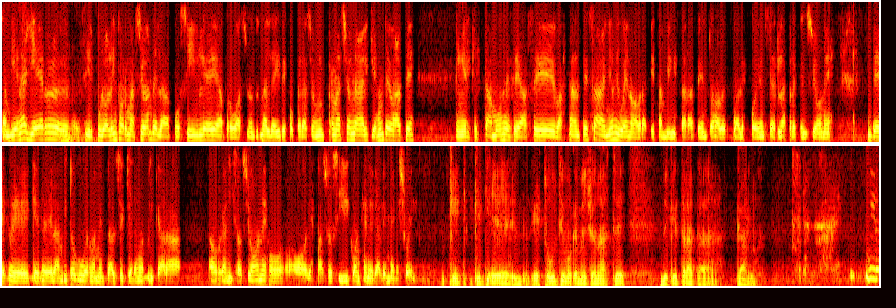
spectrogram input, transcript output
También ayer eh, circuló la información de la posible aprobación de una ley de cooperación internacional, que es un debate en el que estamos desde hace bastantes años y bueno, habrá que también estar atentos a ver cuáles pueden ser las pretensiones desde que desde el ámbito gubernamental se quieran aplicar a, organizaciones o, el espacio cívico en general en Venezuela. ¿Qué, qué, esto último que mencionaste, ¿de qué trata, Carlos? Mira,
